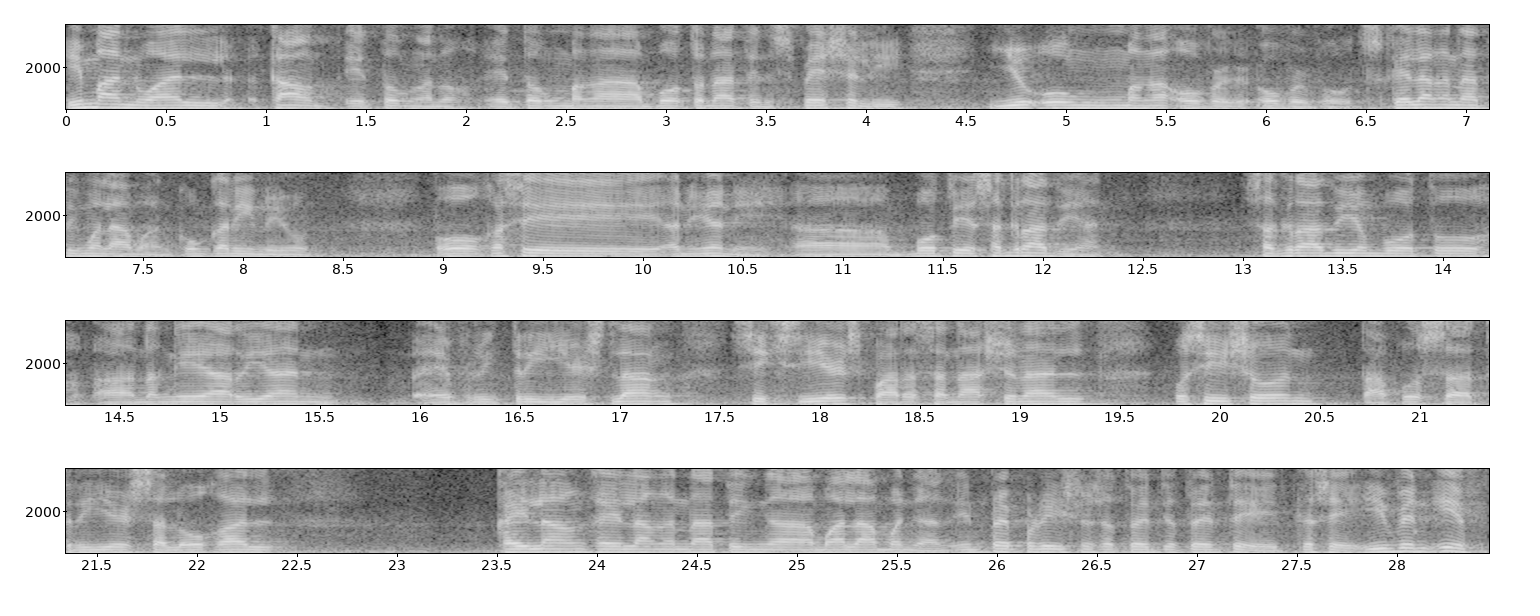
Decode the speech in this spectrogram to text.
i-manual count itong ano itong mga boto natin especially yung mga over overvotes. Kailangan nating malaman kung kanino yun. O kasi ano yan eh ah, boto yan sagrado yan. Sagrado yung boto ah, nangyayari yan every 3 years lang 6 years para sa national position tapos sa 3 years sa local kailangan kailangan nating ah, malaman yan in preparation sa 2028 kasi even if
